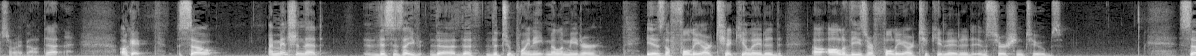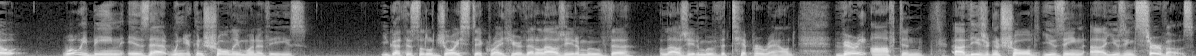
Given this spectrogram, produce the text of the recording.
Sorry about that. Okay, so I mentioned that this is a the the, the 2.8 millimeter is the fully articulated. Uh, all of these are fully articulated insertion tubes. So what we mean is that when you're controlling one of these, you got this little joystick right here that allows you to move the allows you to move the tip around. Very often, uh, these are controlled using, uh, using servos.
